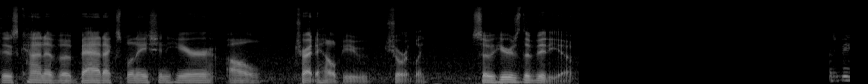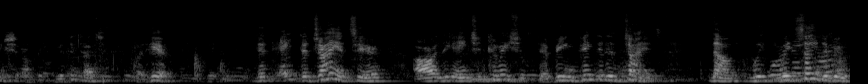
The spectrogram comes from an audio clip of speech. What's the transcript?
there's kind of a bad explanation here. I'll try to help you shortly. So here's the video. It's being shown. You can touch it, but here, the, the giants here are the ancient Kemetians. They're being pictured as giants. Now, we, we'd say to people,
